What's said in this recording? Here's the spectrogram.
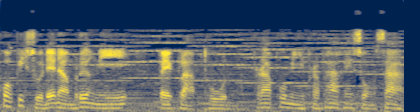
พวกภิกษุได้นำเรื่องนี้ไปกราบทูลพระผู้มีพระภาคให้ทรงทราบ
